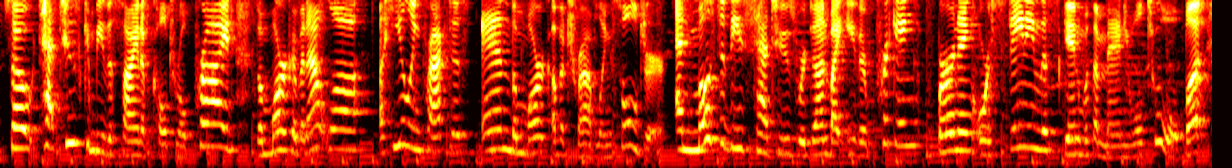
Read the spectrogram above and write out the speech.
So tattoos can be the sign of cultural pride, the mark of an outlaw, a healing practice, and the mark of a traveling soldier. And most of these tattoos were done by either pricking, burning, or staining the skin with a manual tool. But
